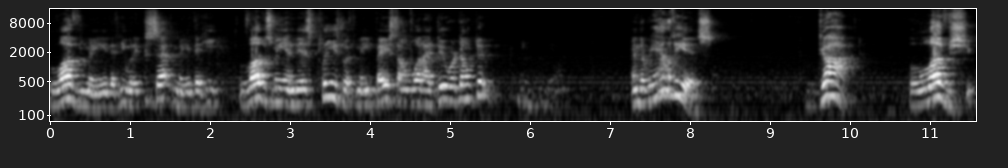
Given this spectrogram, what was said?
love me, that He would accept me, that He loves me and is pleased with me based on what I do or don't do. Mm-hmm. And the reality is, God loves you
